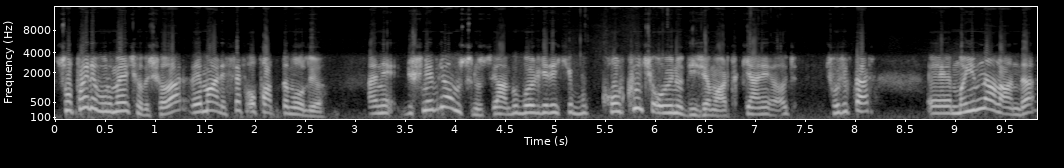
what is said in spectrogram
Sopayla vurmaya çalışıyorlar ve maalesef o patlama oluyor. Hani düşünebiliyor musunuz? Yani bu bölgedeki bu korkunç oyunu diyeceğim artık. Yani çocuklar e, mayınlı alanda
